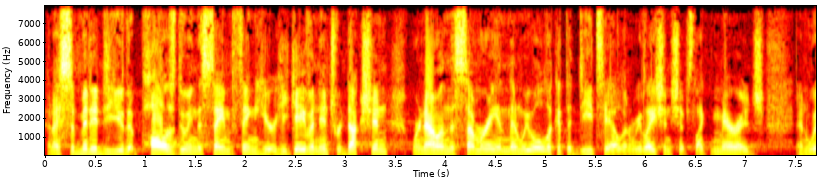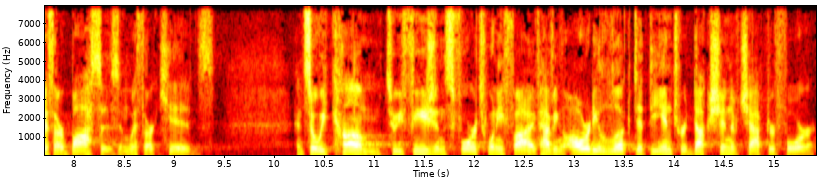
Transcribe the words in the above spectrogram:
And I submitted to you that Paul is doing the same thing here. He gave an introduction, we're now in the summary, and then we will look at the detail in relationships like marriage and with our bosses and with our kids. And so we come to Ephesians 4:25 having already looked at the introduction of chapter 4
